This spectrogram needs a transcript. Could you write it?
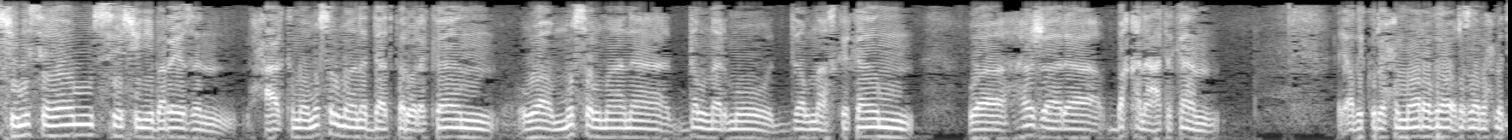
چینی سێم سێچینی بەڕێزن حاکمە مسلمانە دادپەرۆرەکان و مسلمانە دڵ نەرم و دڵناسکەکان و هەژارە بەقەنعاتەکان يعطي كل حمار رضا رحمة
